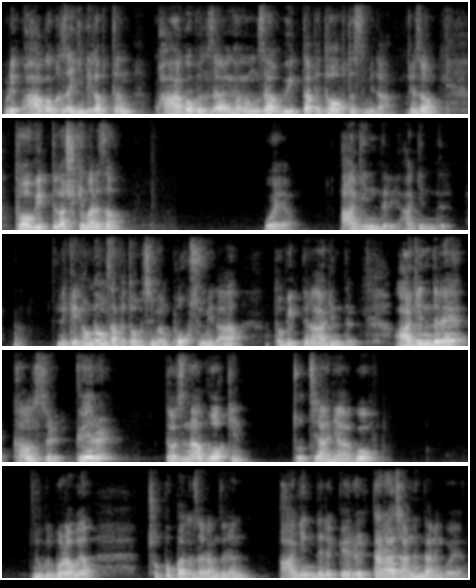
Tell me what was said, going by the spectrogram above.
우리 과거 분사 ed가 붙은 과거 분사형 형용사 wicked 앞에 더 붙었습니다. 그래서 더 wicked가 쉽게 말해서 뭐예요? 악인들이 악인들. 이렇게 형용사 앞에 더 붙이면 복수입니다. 더 wicked는 악인들. 악인들의 counsel, 꾀를 does not walk in. 쫓지 아니하고 누구 뭐라고요? 축복받는 사람들은 악인들의 꾀를 따라하지 않는다는 거예요.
